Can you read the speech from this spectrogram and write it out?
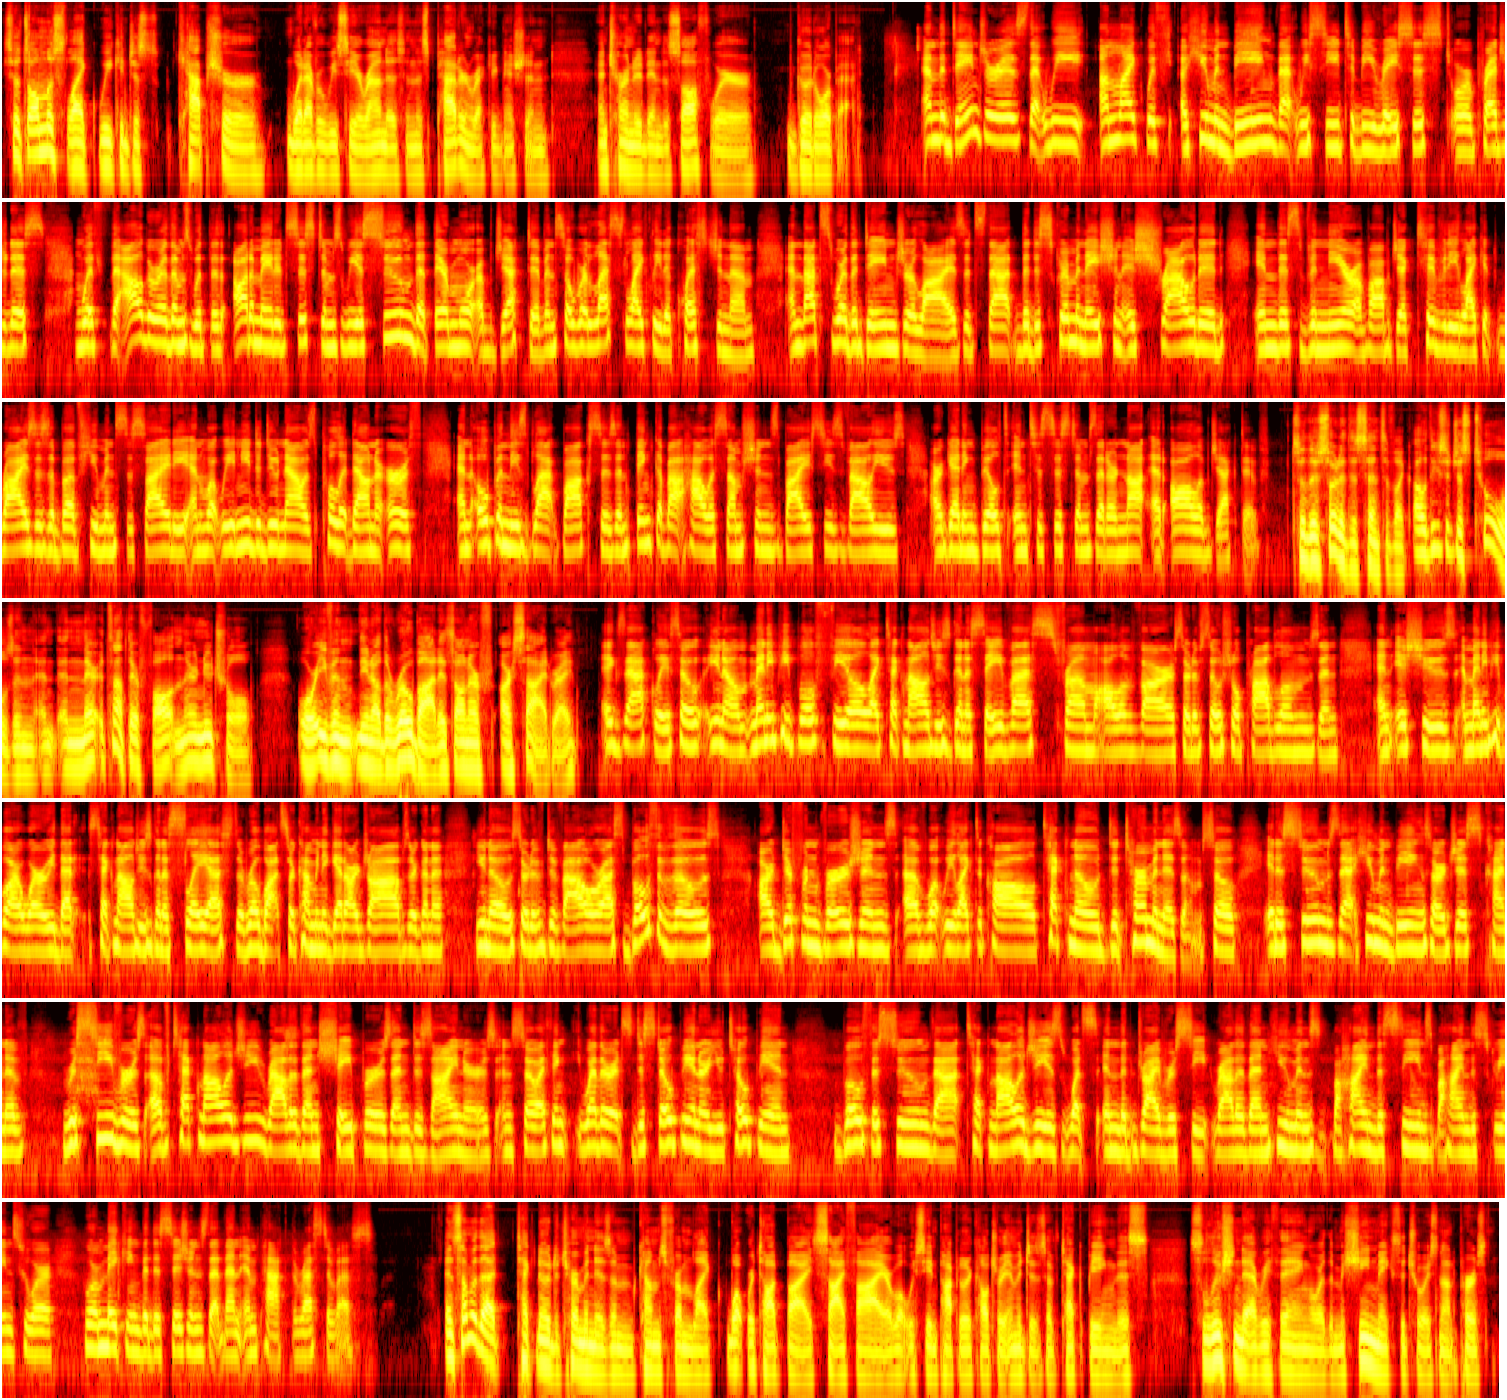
So it's almost like we can just capture whatever we see around us in this pattern recognition and turn it into software, good or bad. And the danger is that we, unlike with a human being that we see to be racist or prejudiced, with the algorithms, with the automated systems, we assume that they're more objective. And so we're less likely to question them. And that's where the danger lies. It's that the discrimination is shrouded in this veneer of objectivity, like it rises above human society. And what we need to do now is pull it down to earth and open these black boxes and think about how assumptions, biases, values, are getting built into systems that are not at all objective. So there's sort of this sense of like, oh, these are just tools, and and and they're it's not their fault, and they're neutral, or even you know the robot is on our our side, right? Exactly. So, you know, many people feel like technology is going to save us from all of our sort of social problems and and issues, and many people are worried that technology is going to slay us. The robots are coming to get our jobs. They're going to, you know, sort of devour us. Both of those are different versions of what we like to call techno determinism. So it assumes that human beings are just kind of receivers of technology rather than shapers and designers. And so I think whether it's dystopian or utopian, both assume that technology is what's in the driver's seat rather than humans behind the scenes behind the screens who are who are making the decisions that then impact the rest of us and some of that techno determinism comes from like what we're taught by sci-fi or what we see in popular culture images of tech being this solution to everything or the machine makes the choice, not a person.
